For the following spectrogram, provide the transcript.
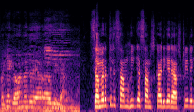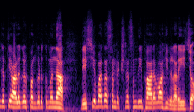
പക്ഷേ ഗവൺമെന്റ് തയ്യാറാവുന്നില്ല. സമരത്തിൽ സാമൂഹിക സാംസ്കാരിക രാഷ്ട്രീയ രംഗത്തെ ആളുകൾ പങ്കെടുക്കുമെന്ന് ദേശീയപാത സംരക്ഷണ സമിതി ഭാരവാഹികൾ അറിയിച്ചു.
